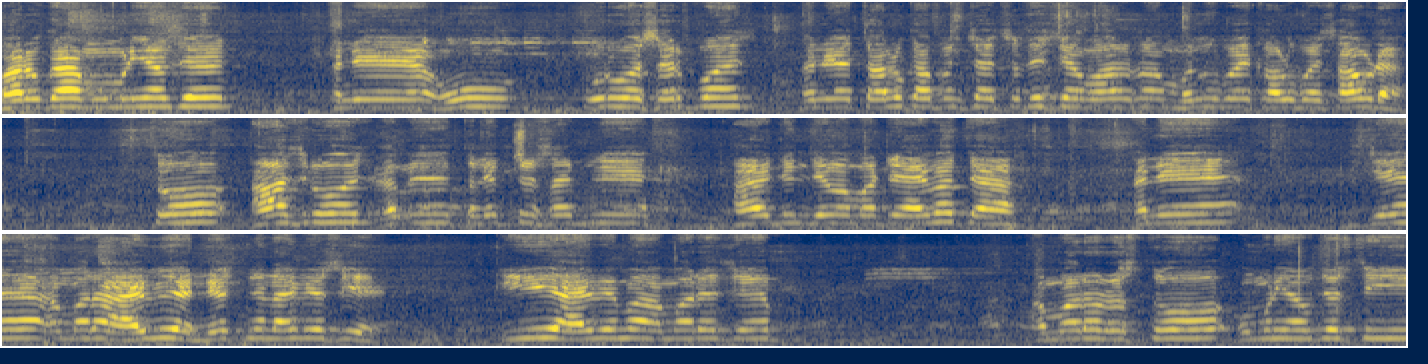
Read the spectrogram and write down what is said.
મારું ગામ ઉમણિયા છે અને હું પૂર્વ સરપંચ અને તાલુકા પંચાયત સદસ્ય મારું નામ મનુભાઈ કાળુભાઈ સાવડા. તો આજ રોજ અમે કલેક્ટર સાહેબને આયોજન દેવા માટે આવ્યા હતા અને જે અમારા હાઈવે, નેશનલ હાઈવે છે એ હાઈવેમાં અમારે જે અમારો રસ્તો ઉમણી અવદેશથી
